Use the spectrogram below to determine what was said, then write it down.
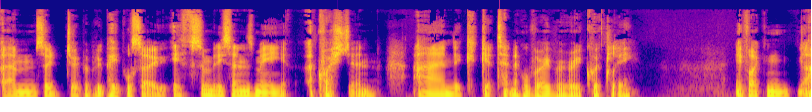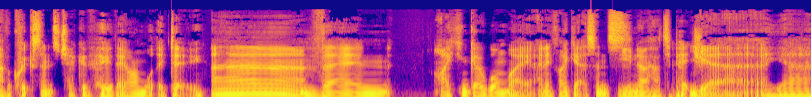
um, so Joe Public people. So if somebody sends me a question and it could get technical very, very, very quickly, if I can have a quick sense check of who they are and what they do, Ah, then I can go one way. And if I get a sense, you know how to pitch it. yeah, yeah,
